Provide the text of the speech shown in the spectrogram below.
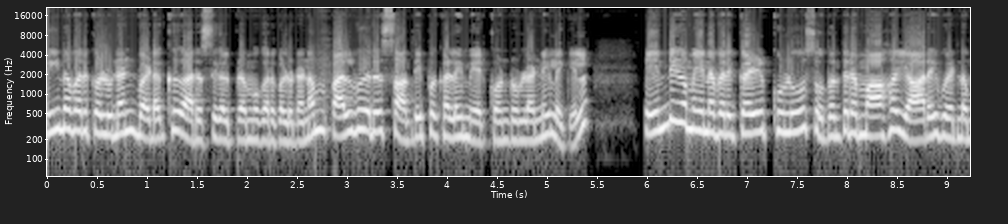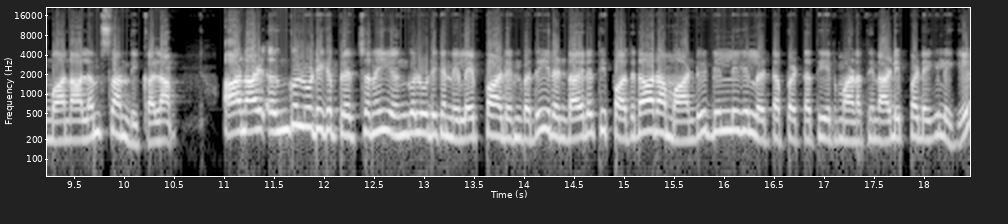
மீனவர்களுடன் வடக்கு அரசியல் பிரமுகர்களுடனும் பல்வேறு சந்திப்புகளை மேற்கொண்டுள்ள நிலையில் இந்திய மீனவர்கள் குழு சுதந்திரமாக யாரை வேண்டுமானாலும் சந்திக்கலாம். ஆனால் எங்களுடைய பிரச்சனை எங்களுடைய நிலைப்பாடு என்பது இரண்டாயிரத்தி பதினாறாம் ஆண்டு டில்லியில் எட்டப்பட்ட தீர்மானத்தின் அடிப்படையிலேயே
